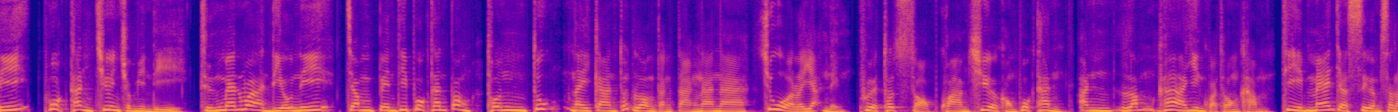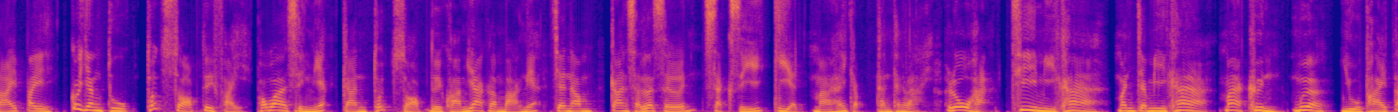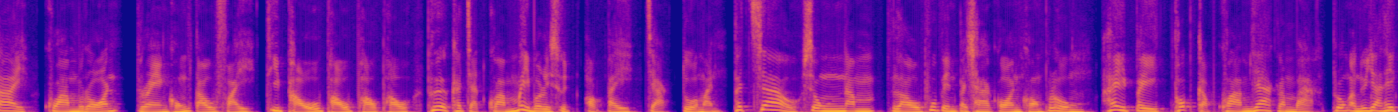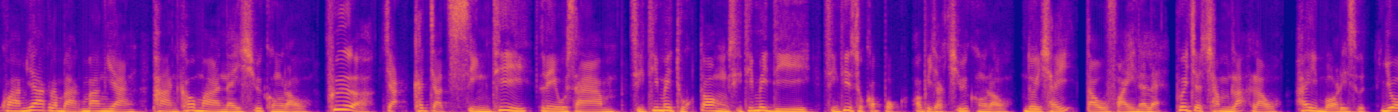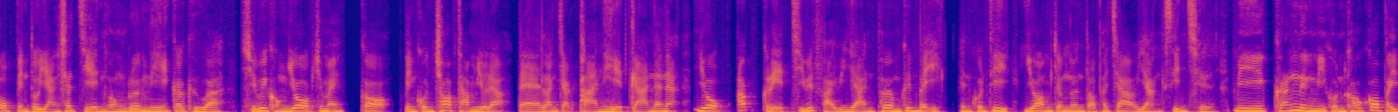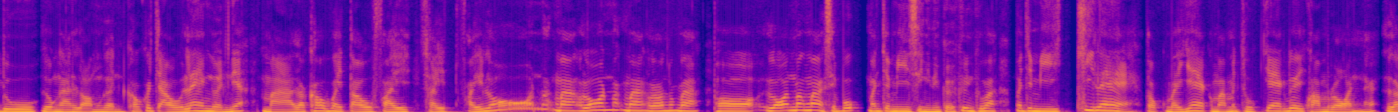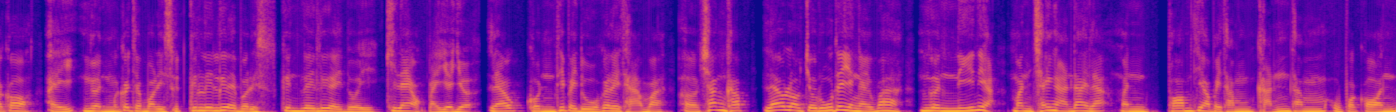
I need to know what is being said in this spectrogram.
นี้พวกท่านชื่นชมยินดี ถึงแม้ว่าเดี๋ยวนี้จำเป็นที่พวกท่านต้องทนทุกข์ในการทดลองต่างๆ นานาชั่วระยะหนึ่งเพื่อทดสอบความเชื่อของพวกท่าน อันล้ำค่ายิ่งกว่าทองคำที่แม้จะเสื่อมสลายไป ก็ยังถูกทดสอบด้วยไฟ เพราะว่าสิ่งนี้การทดสอบโดยความยากลำบากเนี้ยจะนำการสรรเสริญ ศักดิ์ศรีเกียรติมาให้กับท่านทั้งหลาย โลหะที่มีค่ามันจะมีค่ามากขึ้นเมื่ออยู่ภายใต้ความร้อน แรงของเตาไฟที่เผาเผาเผาเผา เพื่อขจัดความไม่บริสุทธิ์ออกไปจากตัวมัน พระเจ้าทรงนำเราผู้เป็นประชากรของพระองค์ ให้ไปพบกับความยากลำบาก พระองค์อนุญาตให้ความยากลำบากบางอย่าง ผ่านเข้ามาในชีวิตของเรา พื่อจะขจัดสิ่งที่เลวทราม สิ่งที่ไม่ถูกต้อง สิ่งที่ไม่ดี สิ่งที่สกปรกออกไปจากชีวิตของเรา โดยใช้เตาไฟนั่นแหละ เพื่อจะชำระเราให้บริสุทธิ์ โยบเป็นตัวอย่างชัดเจนของเรื่องนี้ก็คือว่าชีวิตของโยบใช่ไหมก็เป็นคนชอบทำอยู่แล้ว แต่หลังจากผ่านเหตุการณ์นั้นนะโยบอัปเกรดชีวิตฝ่ายวิญญาณเพิ่มขึ้นไปอีก เป็นคนที่ยอมจำนนต่อพระเจ้าอย่างสิ้นเชิง มีครั้งหนึ่งมีคนเขาก็ไปดูโรงงานหลอมเงิน เขาก็จะเอาแร่เงินเนี้ยมาแล้วเข้าไปเตาไฟใส่ไฟร้อนมากๆ ร้อนมากๆ ร้อนมากๆ พอร้อนมากๆเสร็จปุ๊บมันจะมีสิ่งหนึ่งเกิดขึ้นคือว่ามันจะมีขี้แร่ตกไปแยกออกมา มันถูกแยกด้วยความร้อนนะ แล้วก็ไอ้เงินมันก็จะบริสุทธิ์ขึ้นเรื่อยๆ บริสุทธิ์ขึ้นเรื่อย ๆ โดยขี้แร่ออกไปเยอะๆ แล้วคนที่ไปดูก็เลยถามว่าเออช่างครับ แล้วเราจะรู้ได้ยังไงว่า เงินนี้เนี่ยมันใช้งานได้แล้ว มันพร้อมที่เอาไปทำขันทำอุปกรณ์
